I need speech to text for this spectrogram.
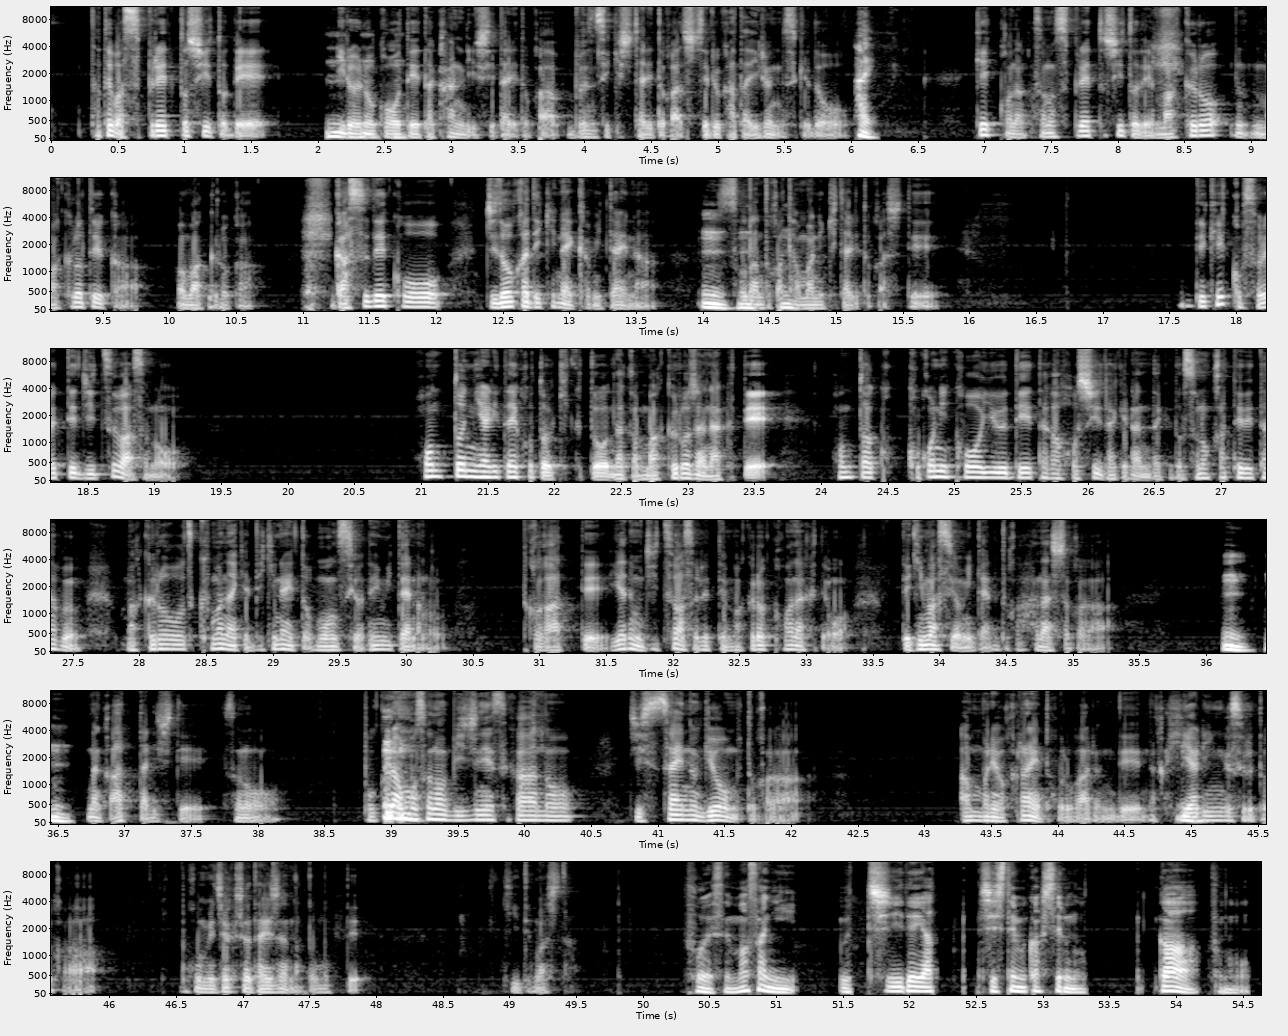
えばスプレッドシートでいろいろこうデータ管理してたりとか分析したりとかしてる方いるんですけど、はい。結構なんかそのスプレッドシートでマクロマクロというか、まあ、マクロかガスでこう自動化できないかみたいなうん相談とかたまに来たりとかして、で結構それって実はその本当にやりたいことを聞くとなんかマクロじゃなくて本当はこここにこういうデータが欲しいだけなんだけどその過程で多分マクロを組まなきゃできないと思うんですよねみたいなのとかがあっていやでも実はそれってマクロ組まなくてもできますよみたいなとか話とかがうんうん。なんかあったりしてその僕らもそのビジネス側の実際の業務とかがあんまりわからないところがあるんでなんかヒアリングするとか、僕めちゃくちゃ大事だなと思って聞いてました。そうですねまさにうちでやシステム化してるのがその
